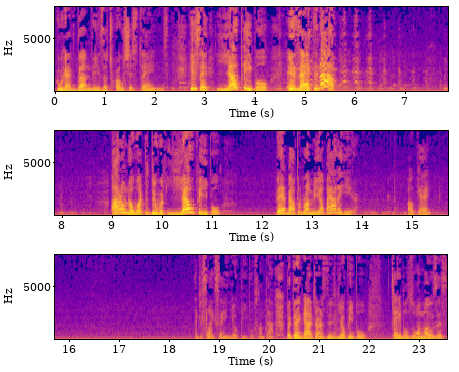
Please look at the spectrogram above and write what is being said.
who have done these atrocious things. He said, Your people is acting up. I don't know what to do with yo people. They're about to run me up out of here. Okay. I just like saying yo people sometimes. But then God turns the yo people tables on Moses.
